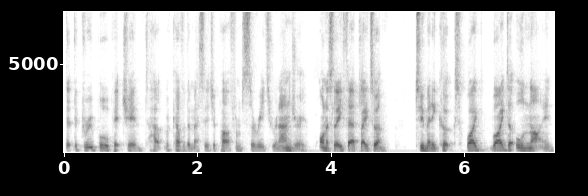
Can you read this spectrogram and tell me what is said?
that the group all pitch in to help recover the message apart from Sarita and Andrew. Honestly, fair play to them. Too many cooks. Why why do all nine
